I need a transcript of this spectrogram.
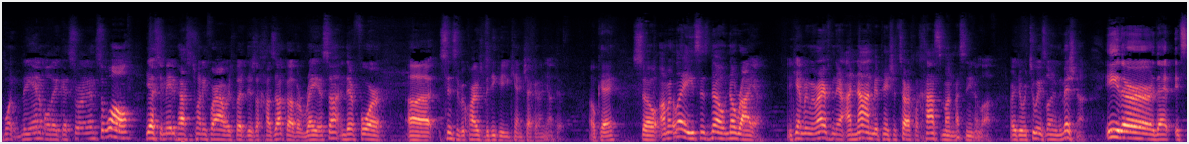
what the animal that gets thrown against the wall. Yes, you made it past the 24 hours, but there's a chazaka of a reyasa, and therefore, uh, since it requires bedika, you can't check it on yantif. Okay? So Amar Lei, he says, no, no raya. You can't bring the raya from there. Anan mipnei shetzarach lechasman masnin Allah. Right? There were two ways learning the Mishnah. Either that it's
